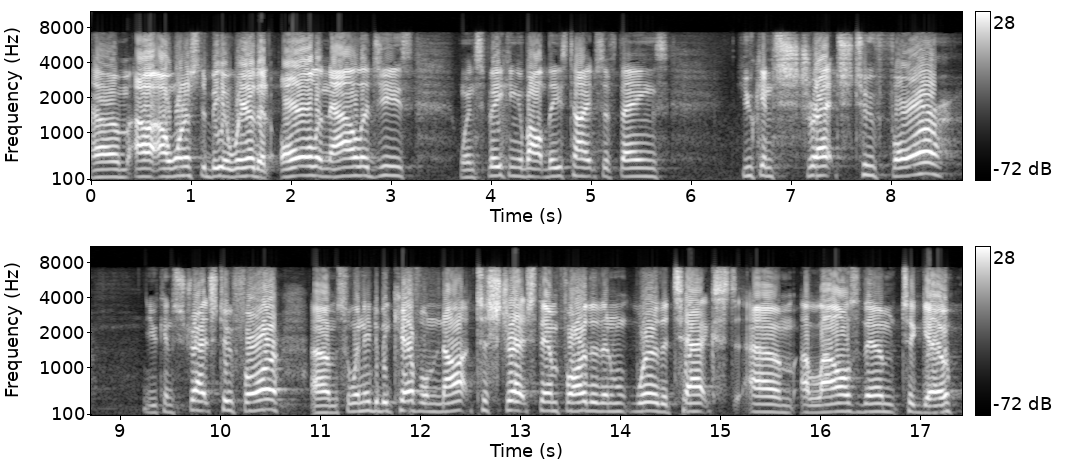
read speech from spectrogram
Um, I, I want us to be aware that all analogies, when speaking about these types of things, you can stretch too far. You can stretch too far, um, so we need to be careful not to stretch them farther than where the text um, allows them to go.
